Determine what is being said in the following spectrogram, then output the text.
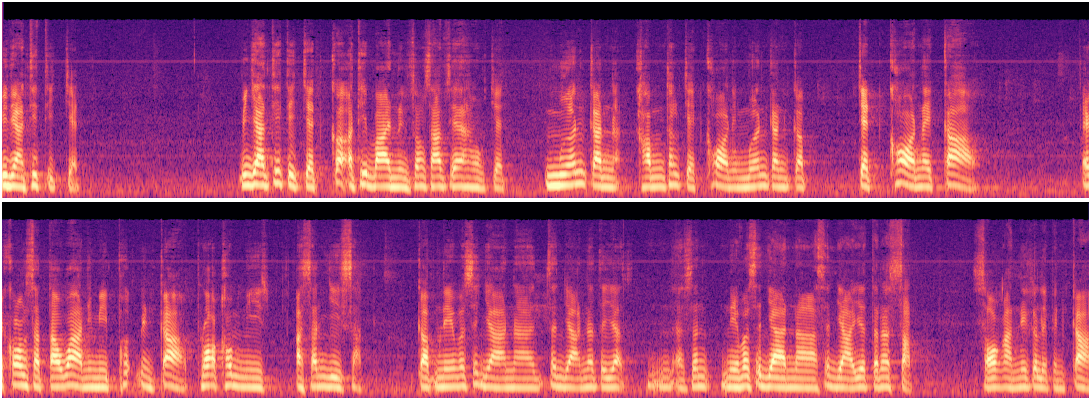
วิญญาณทิฏฐิเจ็ดวิญญาณทิฏฐิเจ็ดก็อธิบายหนึ่งสองสามสี่ห้าหกเจ็ดเหมือนกันคำทั้งเจ็ดข้อนี่เหมือนกันกับเจ็ดข้อในเก้าแต่กองสัตวานี่มีเพิ่มเป็นเก้าเพราะเขามีอสัญญีสัตว์ กับเนวสัญญานาสัญญาณตยะเนวสัญญานาสัญญายตนสัตว์สองอันนี้ก็เลยเป็นเก้า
